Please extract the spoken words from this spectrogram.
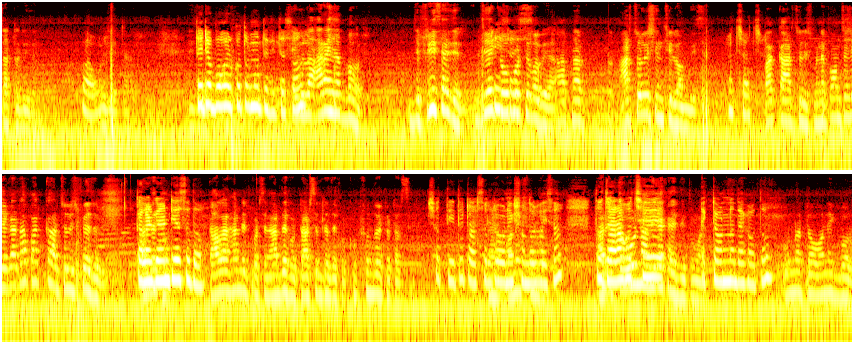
চারটা ডিজাইন ওয়াও এটা। তো এটা বহর কতর মধ্যে দিতেছো? এগুলো আড়াই হাত বহর। যে ফ্রি সাইজের যে কেউ করতে পারবে আপনার আটচল্লিশ ইঞ্চি লং দিছে। আচ্ছা আচ্ছা। পাক্কা আটচল্লিশ মানে পঞ্চাশে কাটা পাক্কা আটচল্লিশ পেয়ে যাবে। কালার গ্যারান্টি আছে তো? কালার হান্ড্রেড পার্সেন্ট আর দেখো টার্সেলটা দেখো খুব সুন্দর একটা টার্সেল। সত্যি তো টার্সেলটা হ্যাঁ, অনেক অনেক সুন্দর সুন্দর। হয়েছে। তো যারা হচ্ছে আমি দেখাই দিই তোমার একটা অন্য দেখাও তো। ওড়নাটা অনেক বড়।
